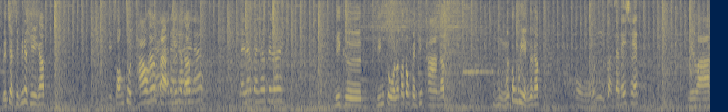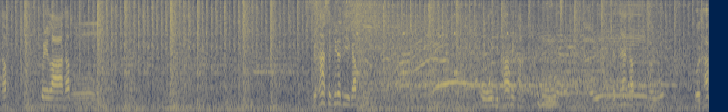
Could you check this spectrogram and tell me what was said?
เหลือ 70 วินาทีครับ อีก 2 จุดเท้าห้ามแตะพื้นนะครับ ได้แล้วได้แล้วไปเลยไปเลยนี่คือทิ้งตัวแล้วก็ต้องเป็นทิศทางครับอื้อหือมันต้องเหวี่ยงด้วยครับ โอ้ยกว่าจะได้เช็ด เวลาครับ เวลาครับอืมเหลือ 50 วินาทีครับ โอ้ยหยิบผ้าไม่ทันอื้อหือเช็ดแห้งครับ สวยครับ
